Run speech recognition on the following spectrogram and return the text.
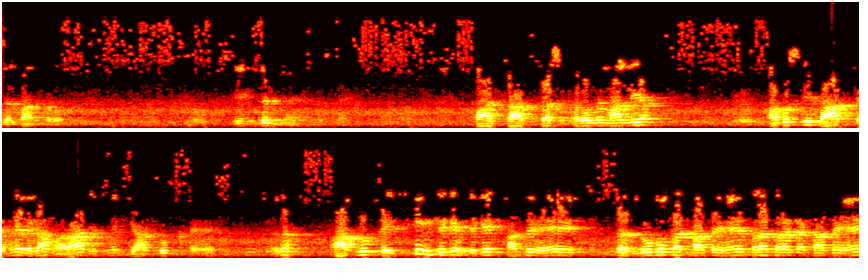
जलपान करो। एक दिन में। पाँच सात दस घरों में मान लिया। अब उसके बाद कहने लगा, महाराज, इसमें क्या दुख है? है ना? आप लोग कैसे जगह जगह खाते हैं लोगों का खाते हैं तरह तरह का खाते हैं,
